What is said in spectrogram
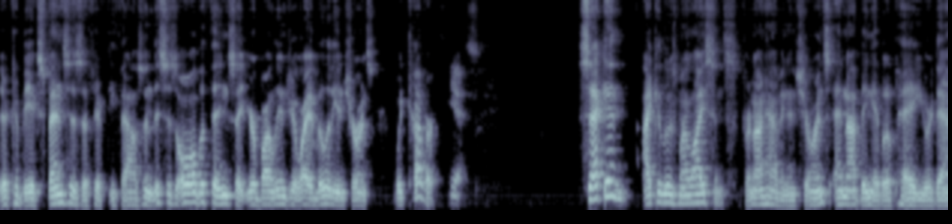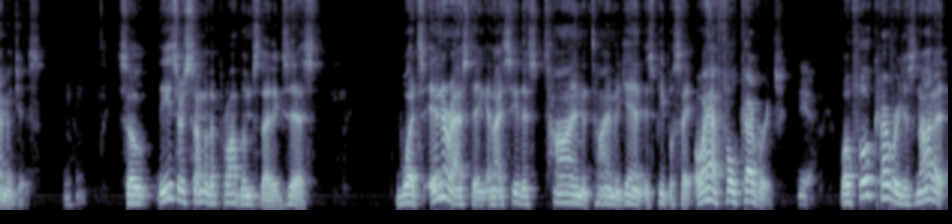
There could be expenses of fifty thousand. This is all the things that your bodily injury liability insurance would cover. Yes. Second, I could lose my license for not having insurance and not being able to pay your damages. Mhm. So these are some of the problems that exist. What's interesting, and I see this time and time again, is people say, Oh, I have full coverage. Yeah. Well, full coverage is not a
